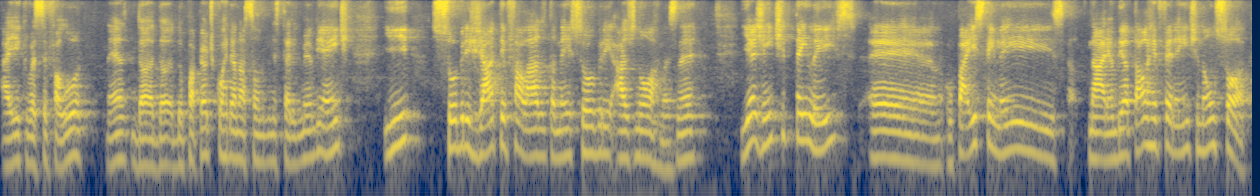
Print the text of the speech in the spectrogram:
aí que você falou, né, do, do, do papel de coordenação do Ministério do Meio Ambiente e sobre já ter falado também sobre as normas, né? E a gente tem leis é, o país tem leis na área ambiental referente não só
